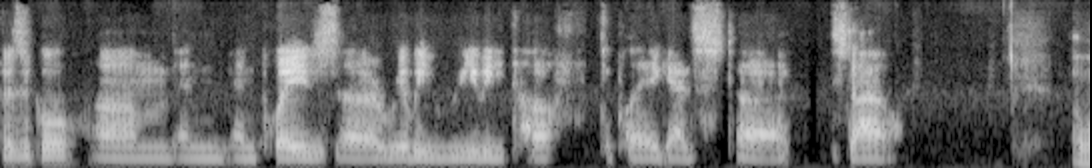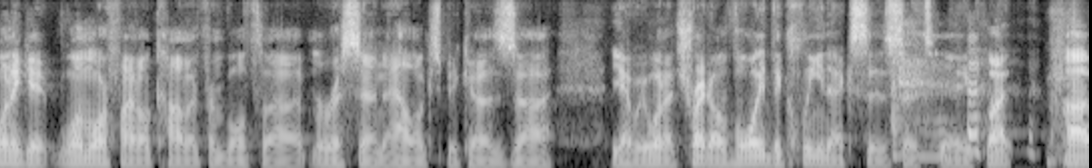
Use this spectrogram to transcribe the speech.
physical um, and and plays uh, really really tough to play against uh, style I want to get one more final comment from both uh, Marissa and Alex because, uh, yeah, we want to try to avoid the Kleenexes today. but uh,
